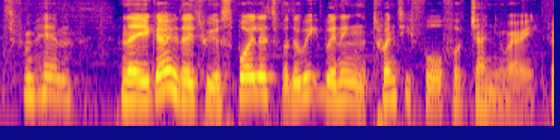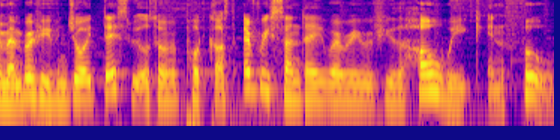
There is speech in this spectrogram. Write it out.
it's from him. And there you go, those were your spoilers for the week winning the 24th of January. Remember, if you've enjoyed this, we also have a podcast every Sunday where we review the whole week in full.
